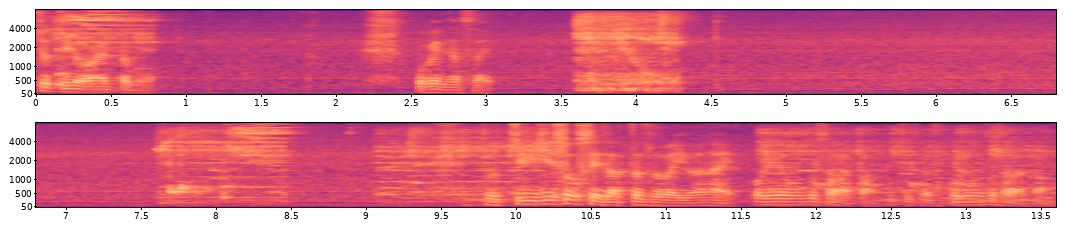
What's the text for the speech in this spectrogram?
ちょっと言われたも。んごめんなさい。どっちみち蘇生だったとは言わない。これを落とさなあかん。これを落とさなあかん。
